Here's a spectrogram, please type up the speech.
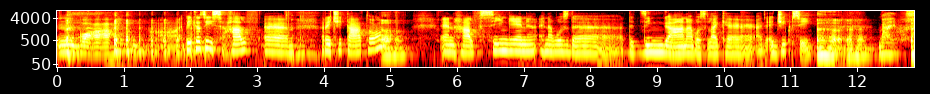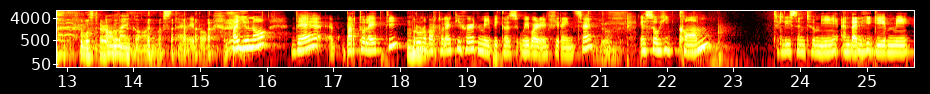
Mm, no, because it's half um, recitato Uh-huh. And half singing, and I was the the zingana, I was like a, a, a gypsy. But it was, It was terrible. oh my god, it was terrible. but you know, there Bartoletti, Mm-hmm. Bruno Bartoletti, heard me because we were in Firenze, and so he come to listen to me, and then he gave me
